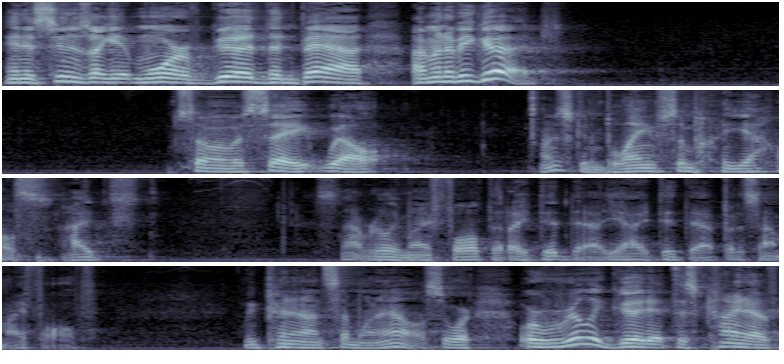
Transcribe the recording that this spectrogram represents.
And as soon as I get more of good than bad, I'm going to be good. Some of us say, well, I'm just going to blame somebody else. I, it's not really my fault that I did that. Yeah, I did that, but it's not my fault. We pin it on someone else. Or, or we're really good at this kind of,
